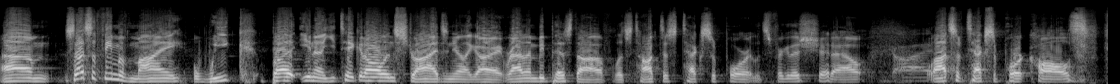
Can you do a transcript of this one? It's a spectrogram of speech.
Um, so that's the theme of my week. But you know, you take it all in strides, and you're like, all right, rather than be pissed off, let's talk to tech support. Let's figure this shit out. God. Lots of tech support calls.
